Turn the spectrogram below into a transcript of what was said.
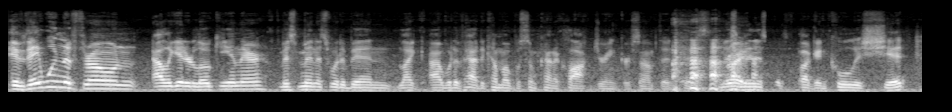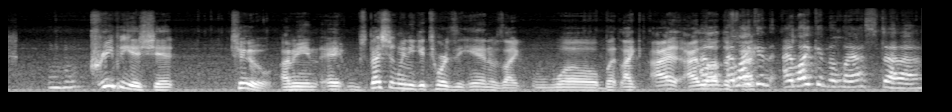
if they wouldn't have thrown alligator Loki in there, Miss Minutes would have been like I would have had to come up with some kind of clock drink or something. Miss Right. Minutes was fucking cool as shit, hmm creepy as shit, too. I mean, it, especially when you get towards the end, it was like whoa. But like I, I love the I fact. like in I like in the last uh,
